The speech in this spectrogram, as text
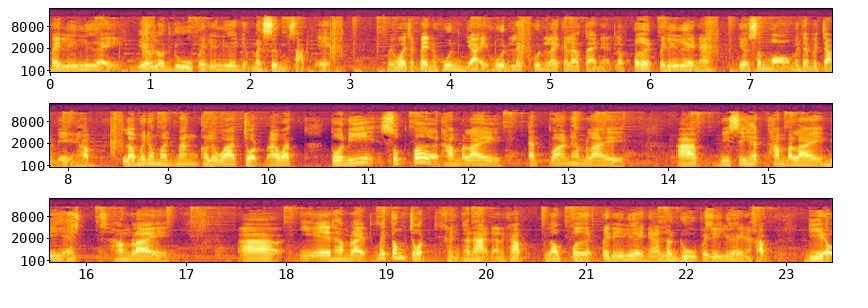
ไปเรื่อยๆ เดี๋ยวเราดูไปเรื่อยๆ เดี๋ยวมันซึมซับเอง ไม่ว่าจะเป็นหุ้นใหญ่หุ้นเล็กหุ้นอะไรก็แล้วแต่เนี่ยเราเปิดไปเรื่อยๆนะเดี๋ยวสมองมันจะไปจำเองครับ เราไม่ต้องมานั่งเขาเรียกว่าจดนะว่า ตัวนี้ซูเปอร์ทำอะไรแอดวานทำอะไรอ่า BCH ทำอะไร BH ทำอะไรอ่า EA ทำอะไรไม่ต้องจดถึงขนาดนั้นครับเราเปิดไปเรื่อยๆนะเราดูไปเรื่อยๆนะครับ เดี๋ยว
